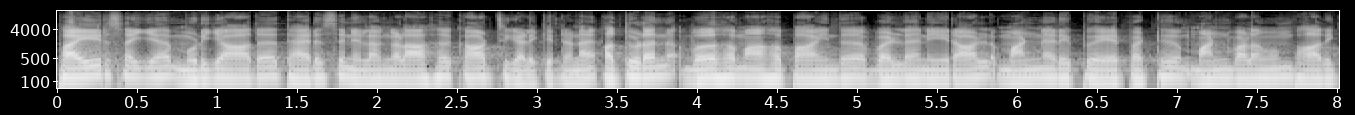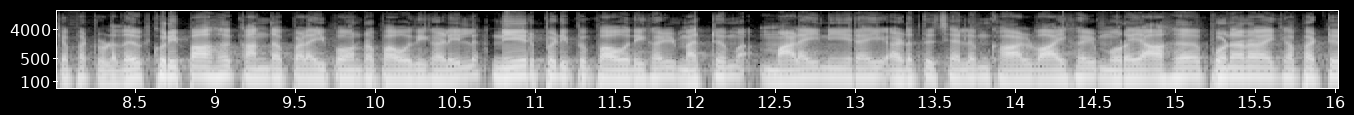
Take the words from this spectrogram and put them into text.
பயிர் செய்ய முடியாத தரிசு நிலங்களாக காட்சியளிக்கின்றன. அத்துடன் வேகமாக பாய்ந்த வெள்ள நீரால் மண்ணரிப்பு ஏற்பட்டு மண் வளமும் பாதிக்கப்பட்டுள்ளது. குறிப்பாக கந்தப்பளை போன்ற பகுதிகளில் நீர்பிடிப்பு பகுதிகள் மற்றும் மழை நீரை அடுத்து செல்லும் கால்வாய்கள் முறையாக புனரமைக்கப்பட்டு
